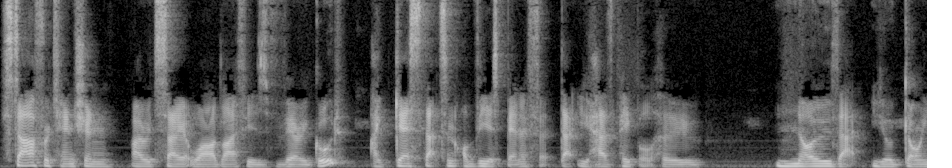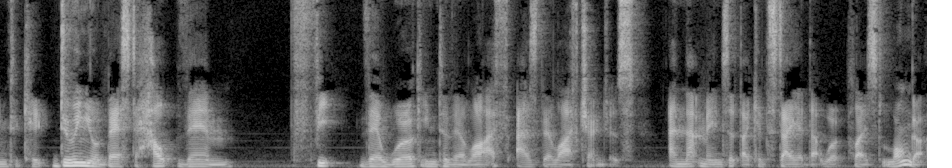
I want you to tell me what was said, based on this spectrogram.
Staff retention, I would say at Wild Life, is very good. I guess that's an obvious benefit that you have people who know that you're going to keep doing your best to help them fit their work into their life as their life changes. And that means that they can stay at that workplace longer.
